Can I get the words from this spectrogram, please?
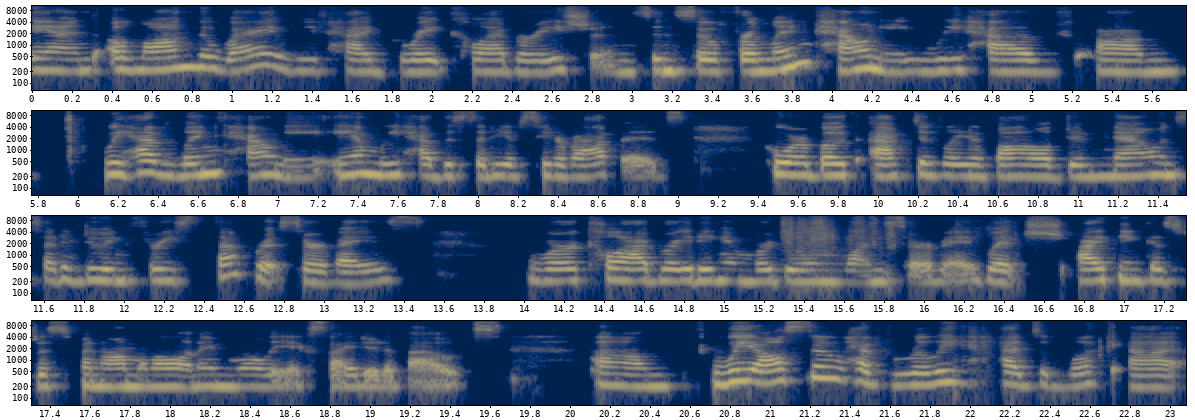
And along the way, we've had great collaborations. And so for Linn County, we have um, we have Linn County and we have the city of Cedar Rapids who are both actively involved. And now instead of doing three separate surveys, we're collaborating and we're doing one survey, which I think is just phenomenal and I'm really excited about. Um, we also have really had to look at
